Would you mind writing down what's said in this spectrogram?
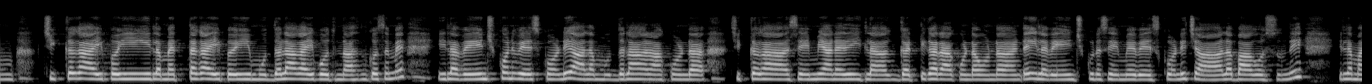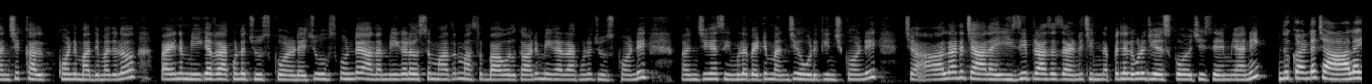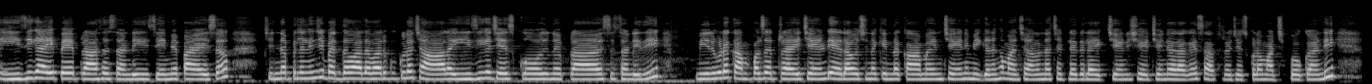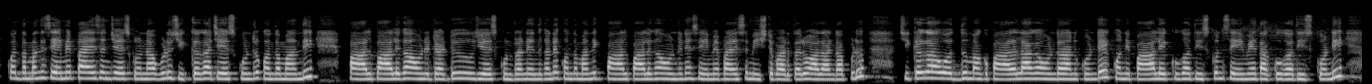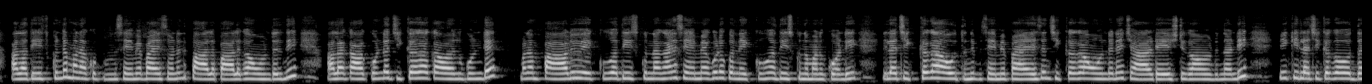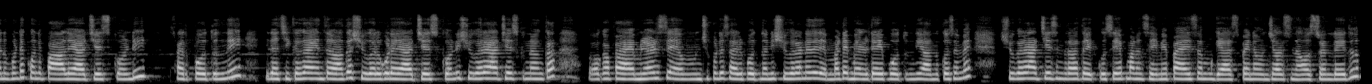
చిక్కగా అయిపోయి ఇలా మెత్తగా అయిపోయి ముద్దలాగా అయిపోతుంది. అందుకోసమే ఇలా వేయించుకొని వేసుకోండి. అలా ముద్దలాగా రాకుండా చిక్కగా సేమియా అనేది ఇట్లా గట్టిగా రాకుండా ఉండాలంటే ఇలా వేయించుకున్న సేమియా వేసుకోండి. చాలా బాగా వస్తుంది. ఇలా మంచిగా కలుపుకోండి మధ్య మధ్యలో పైన మీగడ రాకుండా చూసుకోండి. చూసుకుంటే అలా మీగడ వస్తే మాత్రం అసలు బాగోదు కాబట్టి మీగడ రాకుండా చూసుకోండి. మంచిగా సిమ్లో పెట్టి మంచిగా ఉడికించుకోండి. చాలా అంటే చాలా ఈజీ ప్రాసెస్ అండి. చిన్నపిల్లలు కూడా చేసుకోవచ్చు ఈ సేమియాని. ఎందుకంటే చాలా ఈజీగా అయిపోయే ప్రాసెస్ అండి ఈ సేమియా పాయసం. చిన్నపిల్లల నుంచి పెద్దవాళ్ళ వరకు కూడా చాలా ఈజీగా చేసుకునే ప్రాసెస్ అండి ఇది. మీరు కూడా కంపల్సరీ ట్రై చేయండి. ఎలా వచ్చినా కింద కామెంట్ చేయండి. మీకు కనుక మన ఛానల్ నచ్చట్లయితే లైక్ చేయండి షేర్ చేయండి అలాగే సబ్స్క్రైబ్ చేసుకోవడం మర్చిపోకండి. కొంతమంది సేమియా పాయసం చేసుకున్నప్పుడు చిక్కగా చేసుకుంటారు కొంతమంది పాలు పాలుగా ఉండేటట్టు చేసుకుంటారు. ఎందుకంటే కొంతమందికి పాలు పాలుగా ఉంటేనే సేమియా పాయసం ఇష్టపడతారు. అలాంటప్పుడు చిక్కగా వద్దు మాకు పాలలాగా ఉండాలనుకుంటే కొన్ని పాలు ఎక్కువగా తీసుకొని సేమియా తక్కువగా తీసుకోండి. అలా తీసుకుంటే మనకు సేమియా పాయసం అనేది పాలు పాలుగా ఉంటుంది. అలా కాకుండా చిక్కగా కావాలనుకుంటే మనం పాలు ఎక్కువగా తీసుకున్నా కానీ సేమియా కూడా కొన్ని ఎక్కువగా తీసుకున్నాం అనుకోండి. ఇలా చిక్కగా అవుతుంది. సేమియా పాయసం చిక్కగా ఉంటేనే చాలా టేస్ట్గా ఉంటుందండి. మీకు ఇలా చిక్కగా వద్దనుకుంటే కొన్ని పాలు యాడ్ చేసుకోండి. సరిపోతుంది. ఇలా చిక్కగా అయిన తర్వాత షుగర్ కూడా యాడ్ చేసుకోండి. షుగర్ యాడ్ చేసుకున్నాక ఒక ఫైవ్ మినిట్స్ ఉంచుకుంటే సరిపోతుందండి. షుగర్ అనేది ఎమ్మటే మెల్ట్ అయిపోతుంది. అందుకోసమే షుగర్ యాడ్ చేసిన తర్వాత ఎక్కువసేపు మనం సేమియా పాయసం గ్యాస్ పైన ఉంచాల్సిన అవసరం లేదు.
